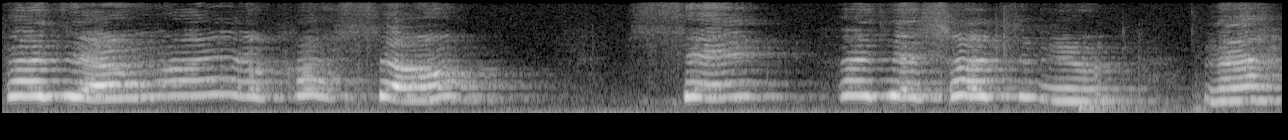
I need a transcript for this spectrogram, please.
fazer uma equação sem fazer sozinho, né?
